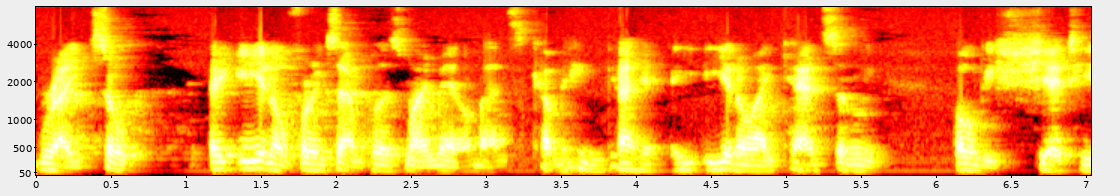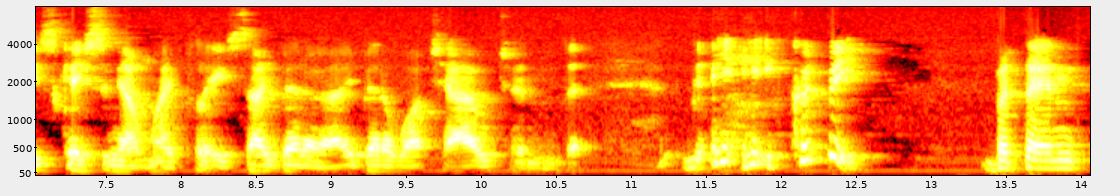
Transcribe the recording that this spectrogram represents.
right? So, uh, you know, for example, as my mailman's coming, I, you know, I can't suddenly, holy shit, he's casing out my place. I better, I better watch out. And he, he could be, but then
